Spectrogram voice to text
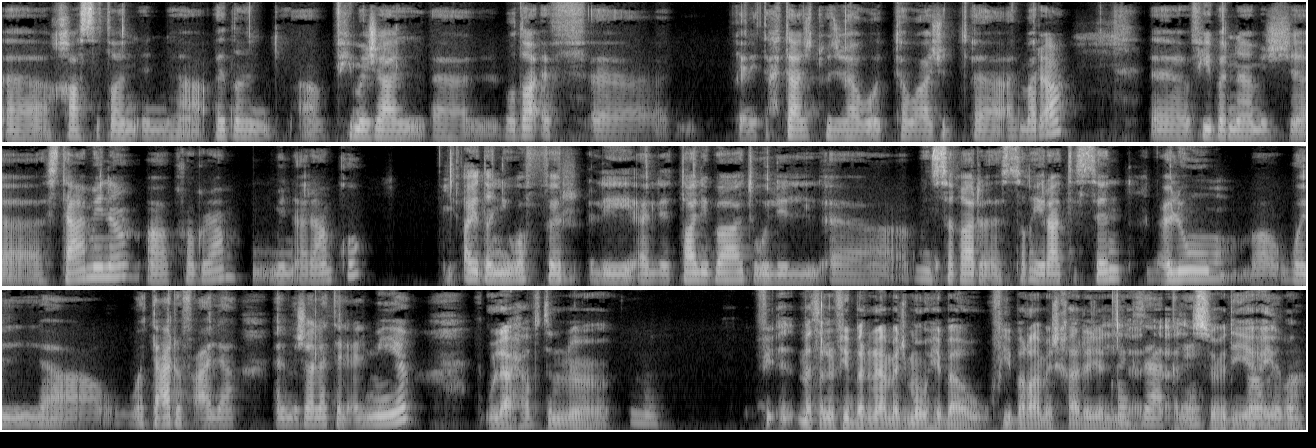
آه، خاصة أنها أيضا في مجال الوظائف يعني تحتاج تواجد آه، المرأة آه، في برنامج STEMania آه، program من أرامكو. أيضا يوفر للطالبات ولل من صغار الصغيرات السن العلوم والتعرف على المجالات العلمية. ولاحظت أنه في مثلا في برنامج موهبة وفي برامج خارج exactly. السعودية موهبة.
